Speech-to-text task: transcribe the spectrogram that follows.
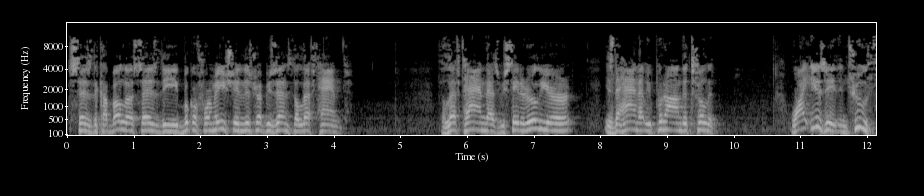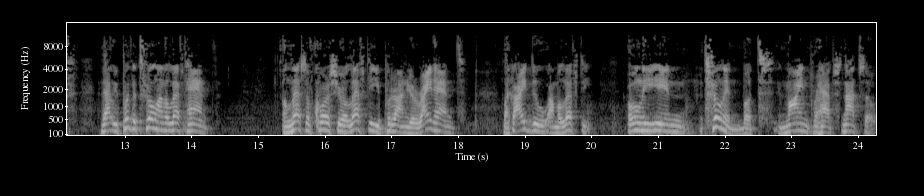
Says the Kabbalah, says the Book of Formation, this represents the left hand. The left hand, as we stated earlier, is the hand that we put on the tefillin. Why is it, in truth, that we put the tefillin on the left hand? Unless, of course, you're a lefty, you put it on your right hand, like I do, I'm a lefty. Only in tefillin, but in mine perhaps not so.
